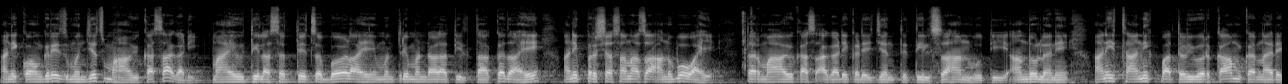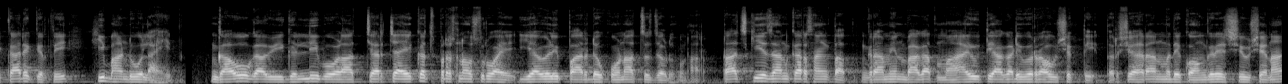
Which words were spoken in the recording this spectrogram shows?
आणि काँग्रेस म्हणजेच महाविकास आघाडी. महायुतीला सत्तेचं बळ आहे मंत्रिमंडळातील ताकद आहे आणि प्रशासनाचा अनुभव आहे. तर महाविकास आघाडीकडे जनतेतील सहानुभूती आंदोलने आणि स्थानिक पातळीवर काम करणारे कार्यकर्ते ही भांडवल आहेत. गावोगावी गल्ली बोळात चर्चा एकच प्रश्न सुरू आहे. यावेळी पारडं कोणाचं जड होणार? राजकीय जाणकार सांगतात ग्रामीण भागात महायुती आघाडीवर राहू शकते तर शहरांमध्ये काँग्रेस शिवसेना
